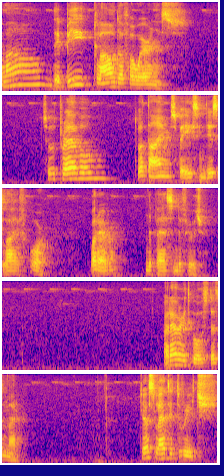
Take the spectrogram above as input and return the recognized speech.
Allow the big cloud of awareness to travel to a time, space in this life or whatever, in the past, in the future. Wherever it goes, doesn't matter. Just let it reach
